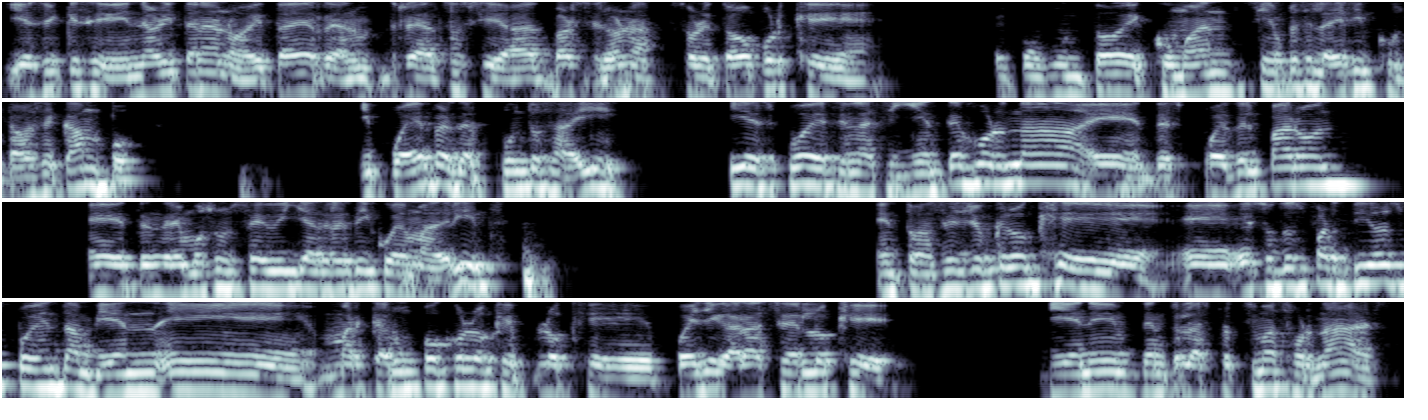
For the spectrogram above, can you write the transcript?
y es el que se viene ahorita en la noveta de Real, Real Sociedad Barcelona, sobre todo porque el conjunto de Kuman siempre se le ha dificultado ese campo y puede perder puntos ahí. Y después, en la siguiente jornada, eh, después del parón, eh, tendremos un Sevilla Atlético de Madrid. Entonces yo creo que eh, esos dos partidos pueden también marcar un poco lo que, lo que puede llegar a ser lo que viene dentro de las próximas jornadas.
